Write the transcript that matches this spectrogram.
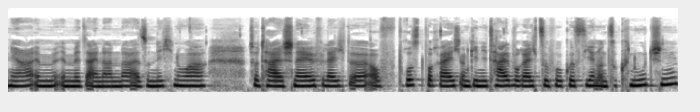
ja, im, im Miteinander. Also nicht nur total schnell vielleicht äh, auf Brustbereich und Genitalbereich zu fokussieren und zu knutschen,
